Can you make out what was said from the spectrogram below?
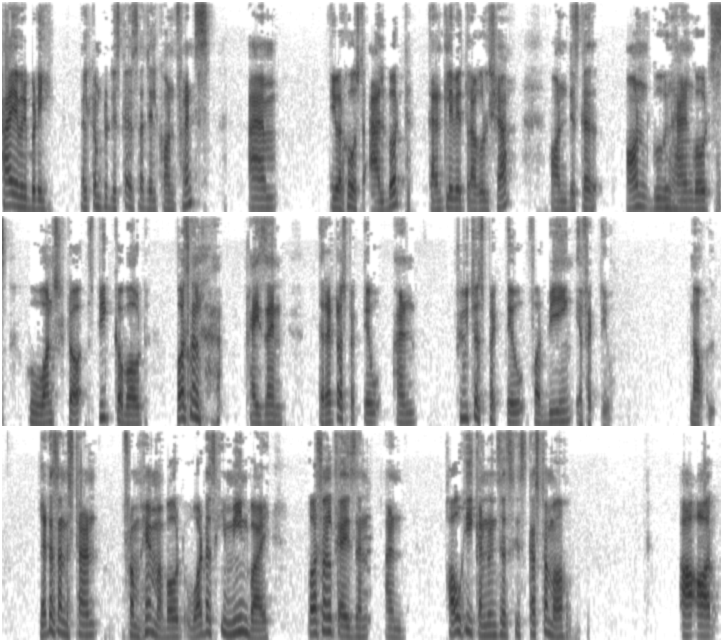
Hi, everybody. Welcome to Discuss Agile Conference. I am your host, Albert, currently with Rahul Shah on Discuss on Google Hangouts, who wants to speak about personal Kaizen, the retrospective and future perspective for being effective. Now, let us understand from him about what does he mean by personal Kaizen and how he convinces his customer uh, or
